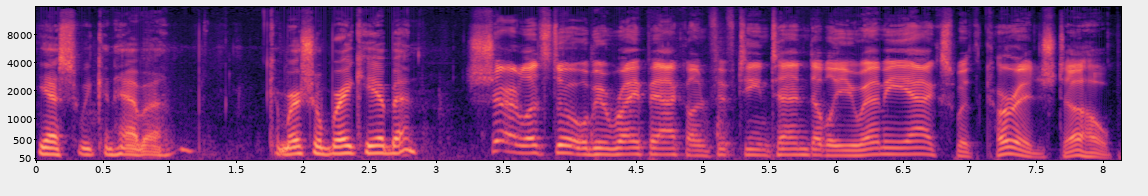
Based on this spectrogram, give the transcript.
Yes, we can have a commercial break here, Ben. Sure, let's do it. We'll be right back on 1510 WMEX with Courage to Hope.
